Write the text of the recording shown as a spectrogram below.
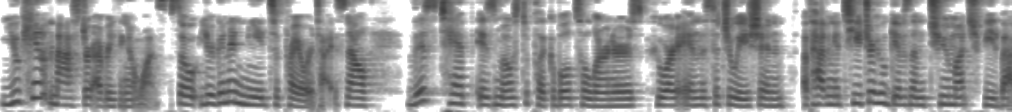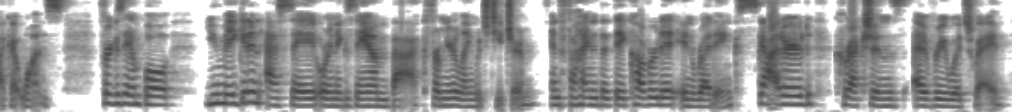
You can't master everything at once, so you're to need to prioritize. Now, this tip is most applicable to learners who are in the situation of having a teacher who gives them too much feedback at once. For example, you may get an essay or an exam back from your language teacher and find that they covered it in red ink, scattered corrections every which way.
